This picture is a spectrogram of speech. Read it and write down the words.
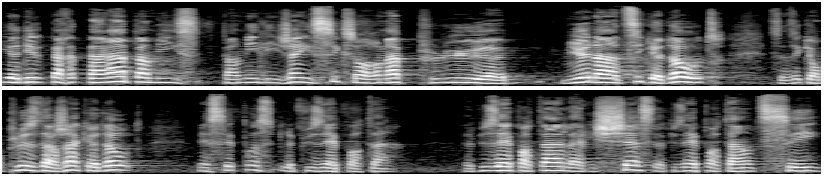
y a des parents parmi, parmi, les gens ici qui sont vraiment plus, euh, mieux nantis que d'autres, c'est-à-dire qui ont plus d'argent que d'autres, mais ce n'est pas le plus important. Le plus important, la richesse la plus importante, c'est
